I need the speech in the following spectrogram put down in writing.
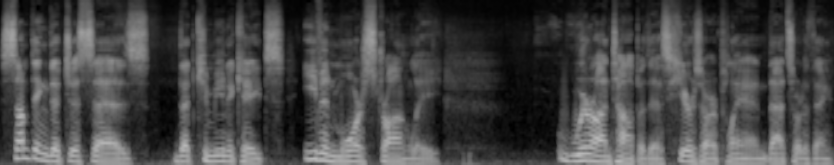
something that just says, that communicates even more strongly we're on top of this. Here's our plan, that sort of thing.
